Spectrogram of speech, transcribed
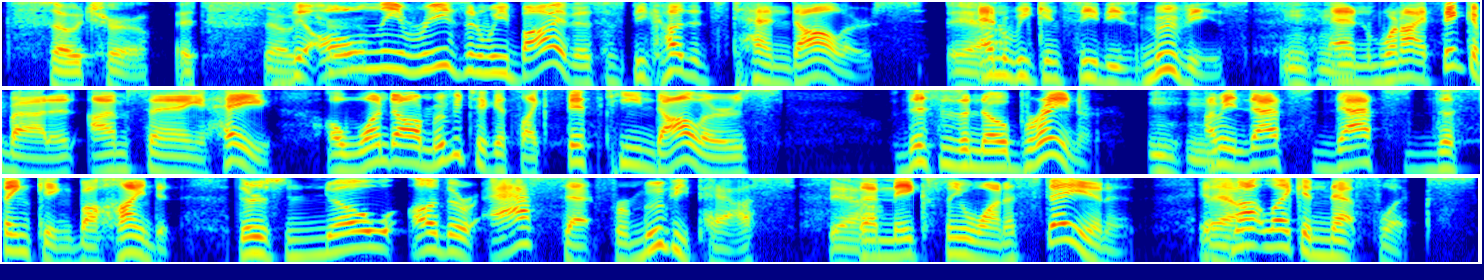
So true. It's so true. the true. only reason we buy this is because it's $10 Yeah. and we can see these movies. Mhm. And when I think about it, I'm saying, hey, a $1 movie ticket's like $15. This is a no-brainer. Mhm. I mean, that's that's the thinking behind it. There's no other asset for Movie Pass Yeah. that makes me want to stay in it. It's Yeah. not like a Netflix.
